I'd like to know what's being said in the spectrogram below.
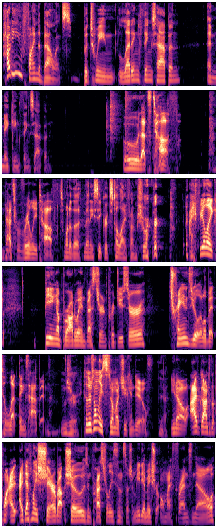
How do you find the balance between letting things happen and making things happen? Ooh, that's tough. That's really tough. It's one of the many secrets to life, I'm sure. I feel like being a Broadway investor and producer trains you a little bit to let things happen. Mm, sure. because there's only so much you can do. Yeah. You know, I've gone to the point. I, I definitely share about shows and press releases and social media. Make sure all my friends know.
